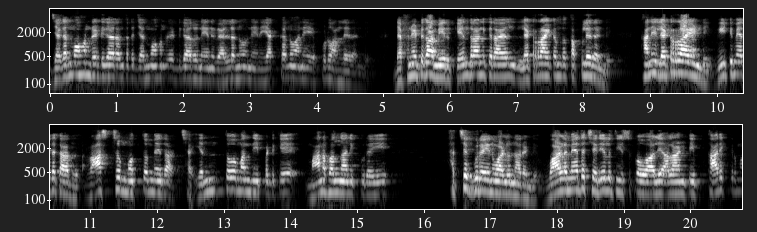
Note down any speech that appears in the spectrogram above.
జగన్మోహన్ రెడ్డి గారు అంతటా జగన్మోహన్ రెడ్డి గారు నేను వెళ్ళను నేను ఎక్కను అని ఎప్పుడూ అనలేదండి. డెఫినెట్గా మీరు కేంద్రానికి రాయాలి లెటర్ రాయటంలో తప్పులేదండి కానీ లెటర్ రాయండి వీటి మీద కాదు. రాష్ట్రం మొత్తం మీద చ- ఇప్పటికే మానభంగానికి గురయ్యి హత్యకు గురైన వాళ్ళు ఉన్నారండి వాళ్ళ మీద చర్యలు తీసుకోవాలి. అలాంటి కార్యక్రమం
